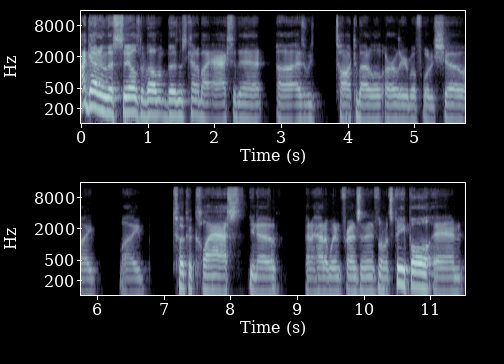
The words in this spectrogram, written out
I got into the sales development business kind of by accident. Uh, as we talked about a little earlier before the show, I I took a class, you know, kind of how to win friends and influence people, and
